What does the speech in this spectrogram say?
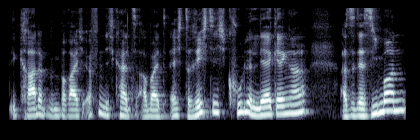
gerade im Bereich Öffentlichkeitsarbeit echt richtig coole Lehrgänge. Also der Simon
